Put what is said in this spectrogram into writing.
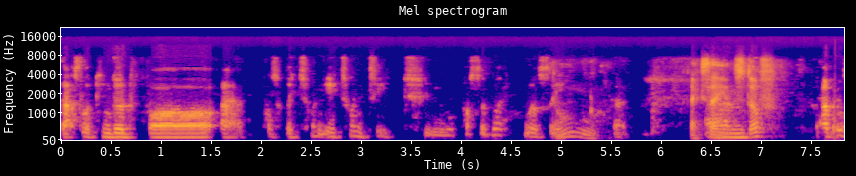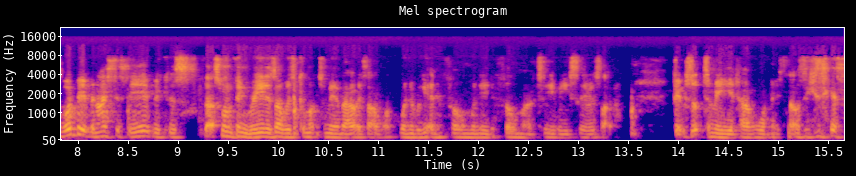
that's looking good for uh, possibly 2022, possibly. We'll see. Ooh, But, exciting um, stuff. Uh, It would be nice to see it because that's one thing readers always come up to me about is like, when are we getting a film? We need a film or a TV series. Like, if it was up to me, you'd have one. It's not as easy as.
